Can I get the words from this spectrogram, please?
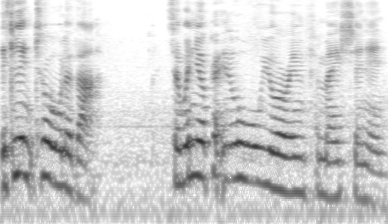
It's linked to all of that. So when you're putting all your information in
